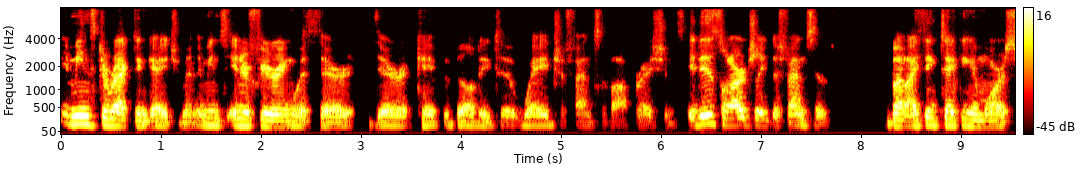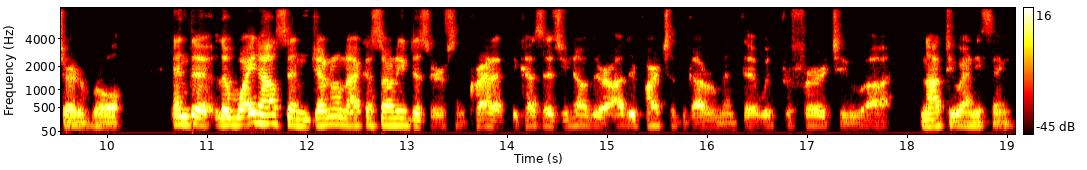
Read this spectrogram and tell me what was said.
it means direct engagement. It means interfering with their their capability to wage offensive operations. It is largely defensive, but I think taking a more assertive role. And the, the White House and General Nakasone deserve some credit because, as you know, there are other parts of the government that would prefer to uh, not do anything.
